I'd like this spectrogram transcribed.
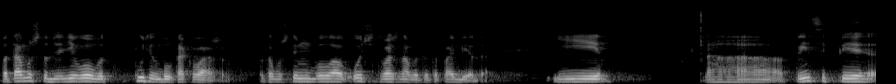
потому что для него вот Путин был так важен, потому что ему была очень важна вот эта победа. И а, в принципе,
